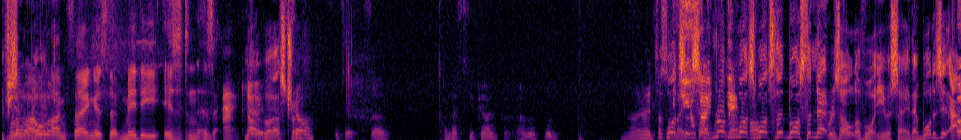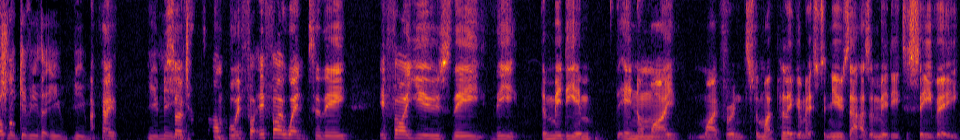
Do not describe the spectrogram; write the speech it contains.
If you Well, what I mean. all I'm saying is that MIDI isn't as accurate. No, well, that's true. sample, is it? So, unless you're going for, oh, well, no, it doesn't What's make so, sense. Robbie? Yeah. What's what's the what's the net result of what you were saying then? What does it actually well- give you that you you okay. you need? So, for example, if I, if I went to the if I use the the the MIDI in, in on my my for instance my polygamist and use that as a MIDI to CV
